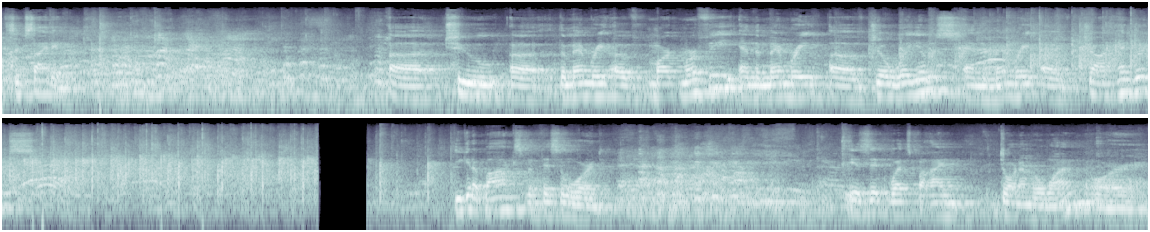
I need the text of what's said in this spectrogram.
it's exciting. Uh, to uh, the memory of Mark Murphy and the memory of Joe Williams and the memory of Jon Hendricks. You get a box with this award. Is it what's behind door number one or?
